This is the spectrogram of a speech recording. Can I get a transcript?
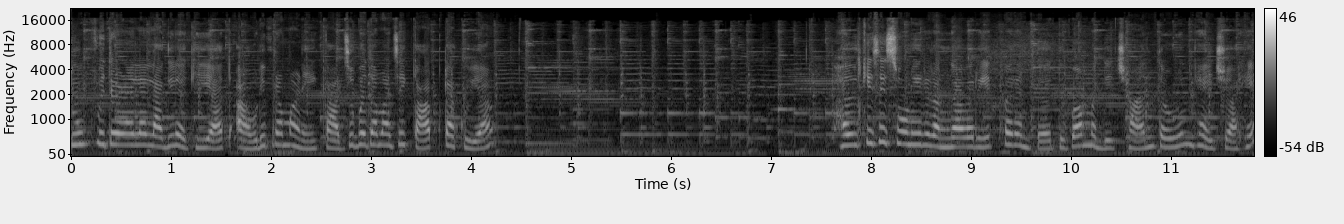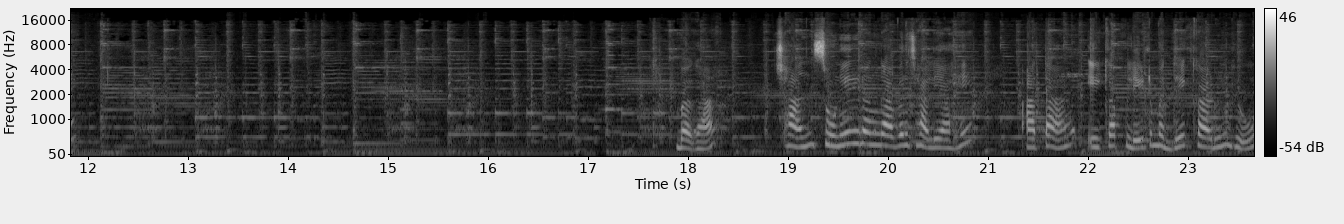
तूप वितळायला लागलं की यात आवडीप्रमाणे काजू बदामाचे काप टाकूया. हलकेसे सोनेरी रंगावर येतपर्यंत तुपामध्ये छान तळून घ्यायचे आहे. बघा छान सोनेरी रंगावर झाले आहे. आता एका प्लेटमध्ये काढून घेऊ.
